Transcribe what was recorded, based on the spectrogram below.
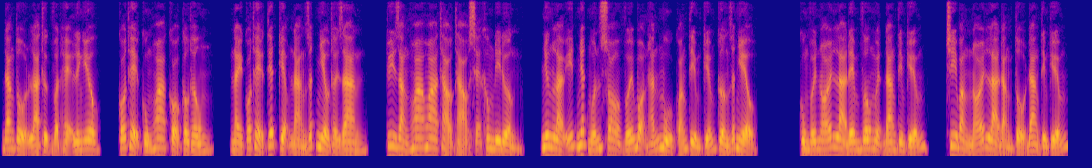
Đàng tổ là thực vật hệ linh yêu, có thể cùng hoa cỏ câu thông, này có thể tiết kiệm nàng rất nhiều thời gian, tuy rằng hoa hoa thảo thảo sẽ không đi đường, nhưng là ít nhất muốn so với bọn hắn mù quáng tìm kiếm cường rất nhiều. Cùng với nói là đêm vô nguyệt đang tìm kiếm, chi bằng nói là Đẳng tổ đang tìm kiếm,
